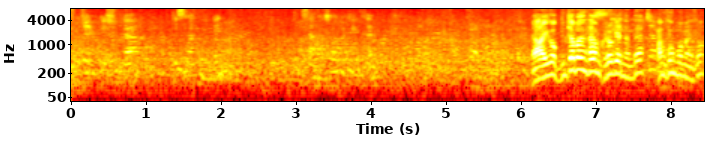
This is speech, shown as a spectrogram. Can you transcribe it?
조절 기수가 기승하고 있는 4번 소울 테이크 야 이거 문자 받은 사람 그러겠는데? 방송 보면서?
